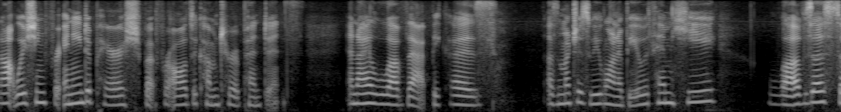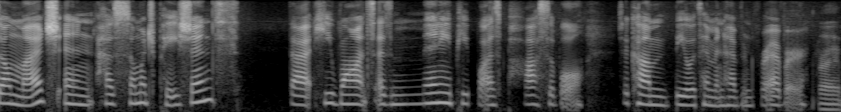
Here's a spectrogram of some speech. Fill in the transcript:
not wishing for any to perish, but for all to come to repentance. And I love that because as much as we want to be with him, he loves us so much and has so much patience that he wants as many people as possible to come be with him in heaven forever. Right.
